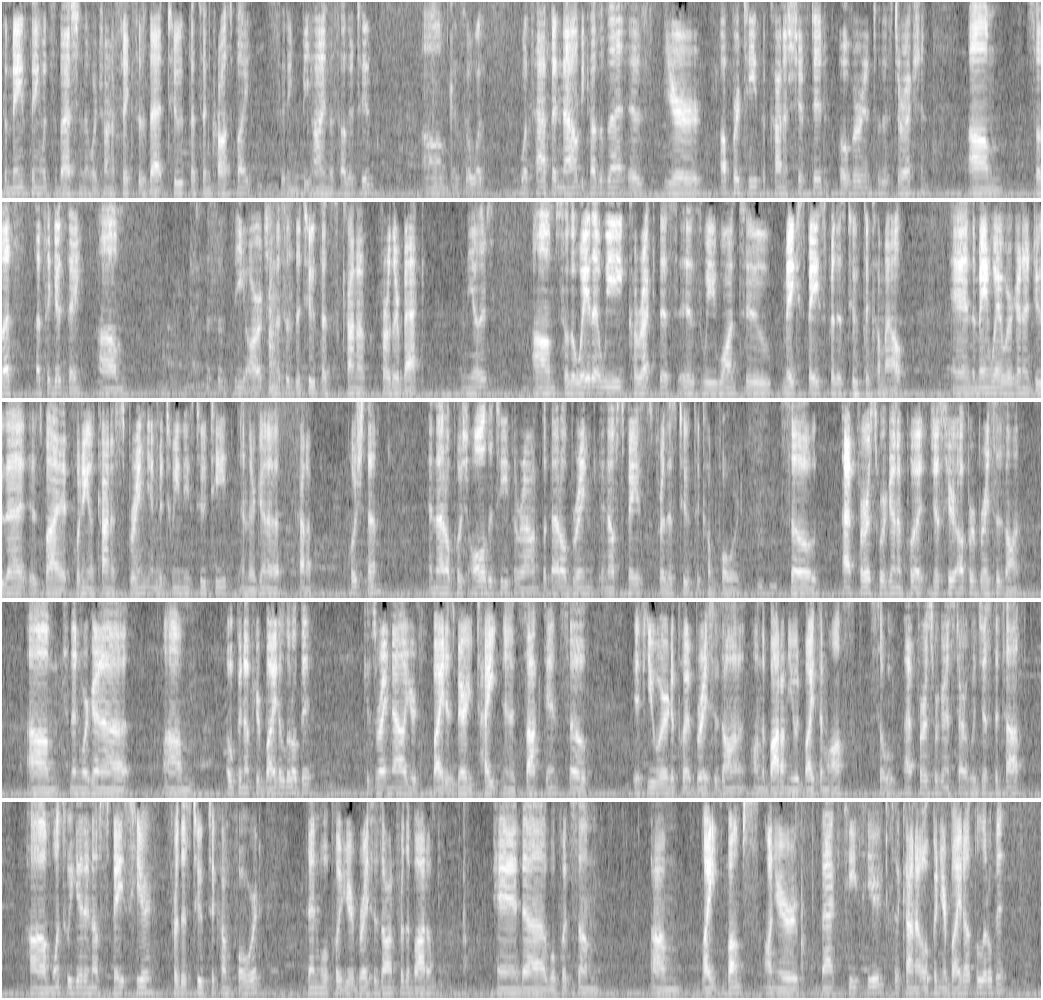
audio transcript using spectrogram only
the main thing with Sebastian that we're trying to fix is that tooth that's in crossbite, sitting behind this other tooth. Um, and so what's what's happened now because of that is your upper teeth have kind of shifted over into this direction. Um, so that's that's a good thing. Um, this is the arch, and this is the tooth that's kind of further back than the others. Um, so the way that we correct this is we want to make space for this tooth to come out. And the main way we're going to do that is by putting a kind of spring in between these two teeth, and they're going to kind of push them. And that'll push all the teeth around, but that'll bring enough space for this tooth to come forward. Mhm. So at first, we're going to put just your upper braces on. Um, and then we're going to um, open up your bite a little bit because right now your bite is very tight and it's socked in. So if you were to put braces on on the bottom, you would bite them off. So at first, we're going to start with just the top. Um, once we get enough space here for this tooth to come forward, then we'll put your braces on for the bottom, and uh, we'll put some um, bite bumps on your back teeth here to kind of open your bite up a little bit.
